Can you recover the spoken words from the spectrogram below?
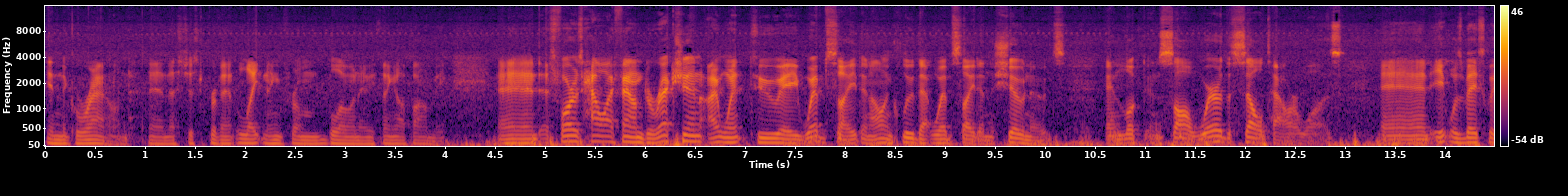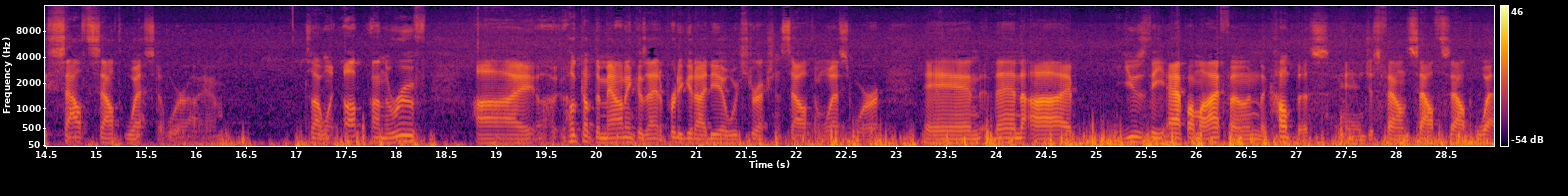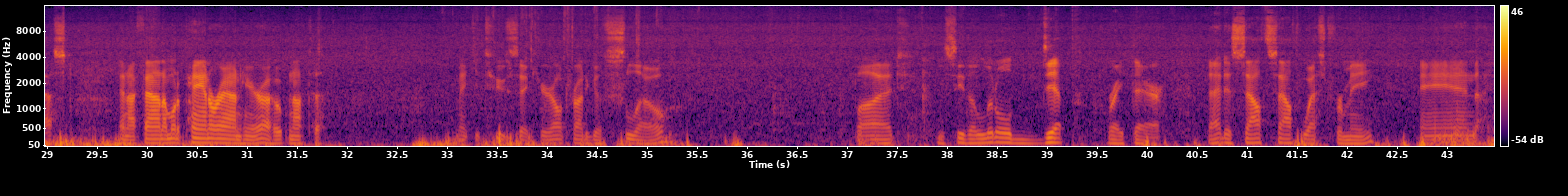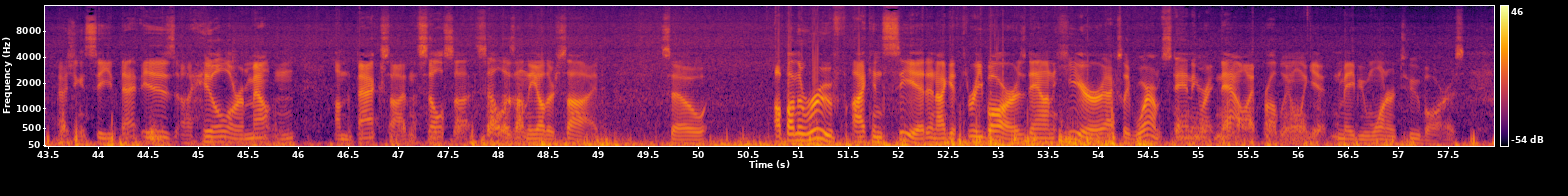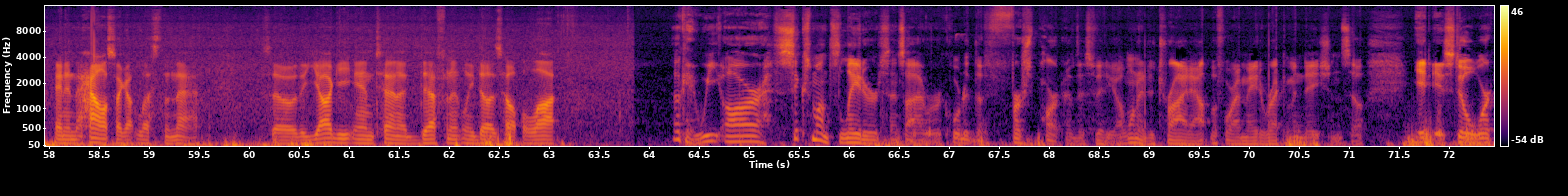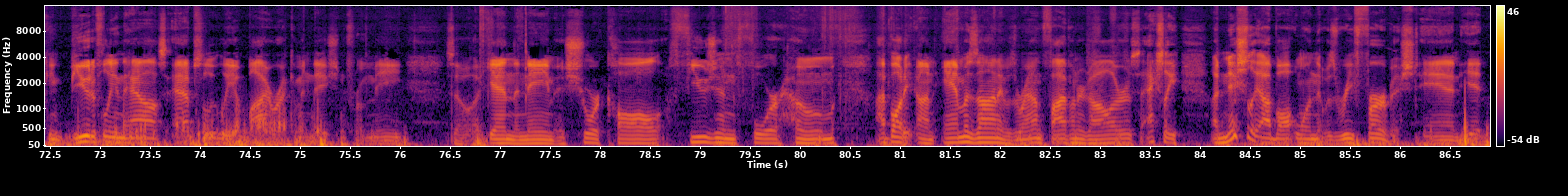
in the ground and that's just to prevent lightning from blowing anything up on me. And as far as how I found direction, I went to a website, and I'll include that website in the show notes, and looked and saw where the cell tower was. And it was basically south-southwest of where I am. So I went up on the roof, I hooked up the mounting because I had a pretty good idea which direction south and west were. And then I used the app on my iPhone, the compass, and just found south-southwest. And I found, I'm gonna pan around here, I hope not to make you too sick here. I'll try to go slow. But you see the little dip right there. That is south-southwest for me. And as you can see, that is a hill or a mountain on the back side, and the cell, side, cell is on the other side. So up on the roof, I can see it, and I get three bars. Down here, actually where I'm standing right now, I'd probably only get maybe one or two bars. And in the house, I got less than that. So the Yagi antenna definitely does help a lot. Okay, we are six months later since I recorded the first part of this video. I wanted to try it out before I made a recommendation. So it is still working beautifully in the house. Absolutely a buy recommendation from me. So again, the name is SureCall Fusion 4 Home. I bought it on Amazon. It was around $500. Actually, initially I bought one that was refurbished and it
